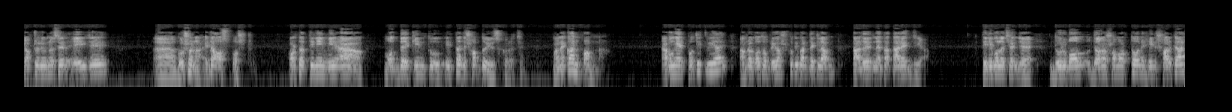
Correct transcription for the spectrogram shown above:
ডক্টর ইউনুসের এই যে ঘোষণা এটা অস্পষ্ট। অর্থাৎ তিনি মধ্যে কিন্তু ইত্যাদি শব্দ ইউজ করেছেন। মানে কনফার্ম না। এবং এর প্রতিক্রিয়ায় আমরা গত বৃহস্পতিবার দেখলাম তাদের নেতা তারেক জিয়া। তিনি বলেছেন যে, দুর্বল জনসমর্থনহীন সরকার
